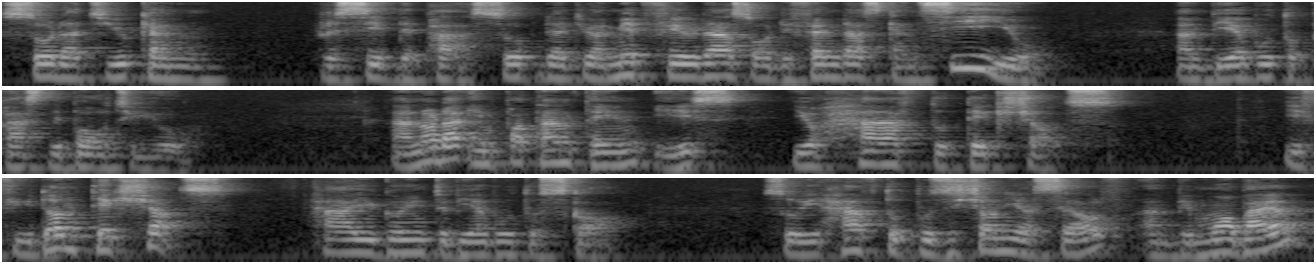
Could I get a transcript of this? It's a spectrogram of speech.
so that you can receive the pass, so that your midfielders or defenders can see you and be able to pass the ball to you. Another important thing is you have to take shots. If you don't take shots, how are you going to be able to score? So you have to position yourself and be mobile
